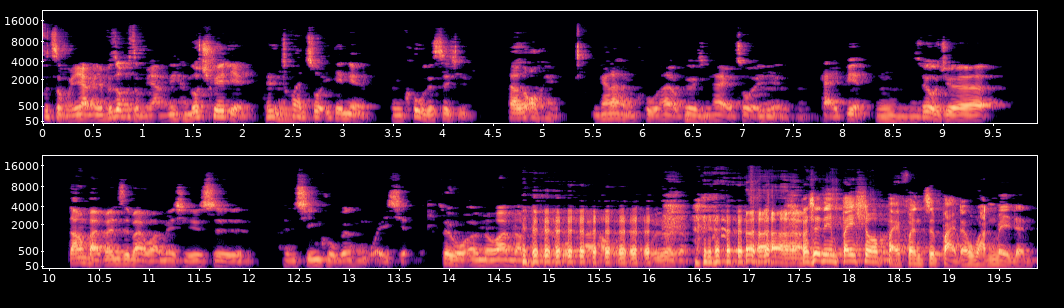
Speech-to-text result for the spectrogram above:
不怎么样，也不是说不怎么样，你很多缺点，可是你突然做一点点很酷的事情，他就说 OK，你看他很酷，他有个性，他也做了一点改变，嗯，所以我觉得当百分之百完美其实是很辛苦跟很危险的。所以我 N O M 还好，我我就在可是您被说百分之百的完美人，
